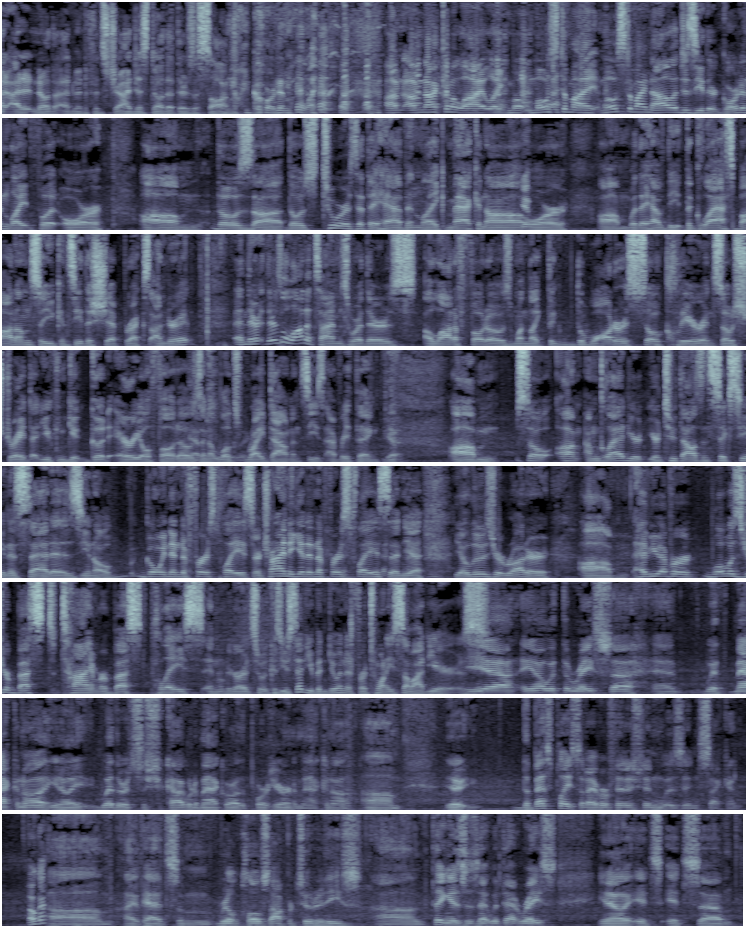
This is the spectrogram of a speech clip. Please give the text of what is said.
I, I didn't know that Edmund Fitzgerald. I just know that there's a song by Gordon Lightfoot. I'm, I'm not gonna lie. Like mo- most of my most of my knowledge is either Gordon Lightfoot or um, those uh, those tours that they have in like Mackinac Yep. or um, where they have the, the glass bottom so you can see the shipwrecks under it. And there there's a lot of times where there's a lot of photos when like the the water is so clear and so straight that you can get good aerial photos and it looks right down and sees everything. Yep. Um, so um, I'm glad your your 2016 is sad as you know going into first place or trying to get into first place and you you lose your rudder. Um, have you ever? What was your best time or best place in regards to it? Because you said you've been doing it for 20 some odd years. Yeah, you know, with the race, uh, uh, with Mackinac, you know, whether it's the Chicago to Mackinac or the Port Huron to Mackinac, um, the best place that I ever finished in was in second. Okay. Um, I've had some real close opportunities. The thing is, is that with that race, you know, it's it's um,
